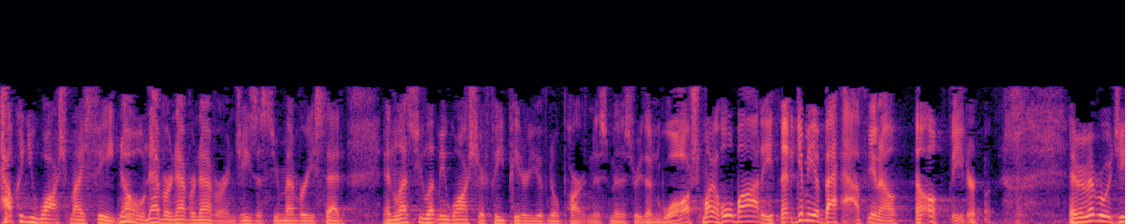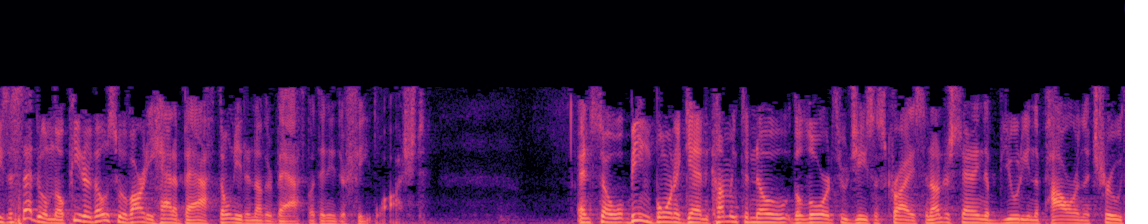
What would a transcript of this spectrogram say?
How can you wash my feet? No, never, never, never. And Jesus, you remember, he said, Unless you let me wash your feet, Peter, you have no part in this ministry. Then wash my whole body. Then give me a bath, you know. Oh, Peter. And remember what Jesus said to him, though Peter, those who have already had a bath don't need another bath, but they need their feet washed. And so, being born again, coming to know the Lord through Jesus Christ, and understanding the beauty and the power and the truth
